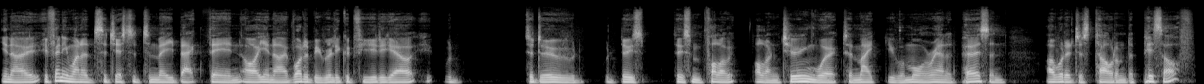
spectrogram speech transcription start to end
you know, if anyone had suggested to me back then, oh, you know, what would be really good for you to go would to do would, would do do some follow, volunteering work to make you a more rounded person, I would have just told them to piss off.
